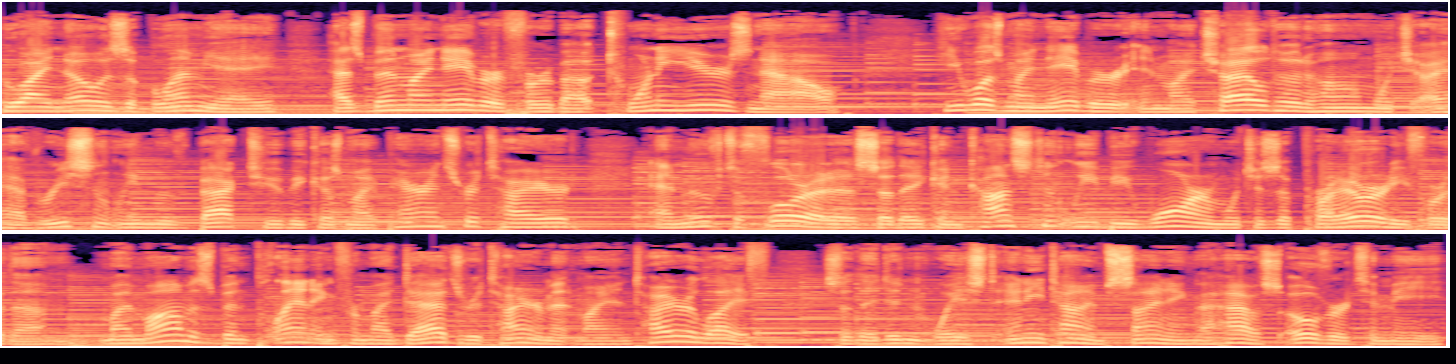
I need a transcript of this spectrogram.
who I know is a Blemmyae, has been my neighbor for about 20 years now. He was my neighbor in my childhood home, which I have recently moved back to because my parents retired and moved to Florida so they can constantly be warm, which is a priority for them. My mom has been planning for my dad's retirement my entire life, so they didn't waste any time signing the house over to me.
